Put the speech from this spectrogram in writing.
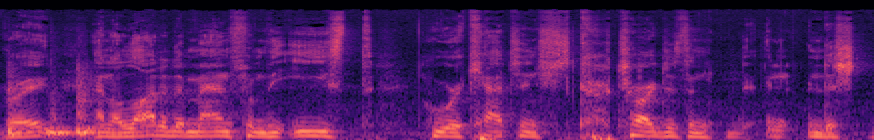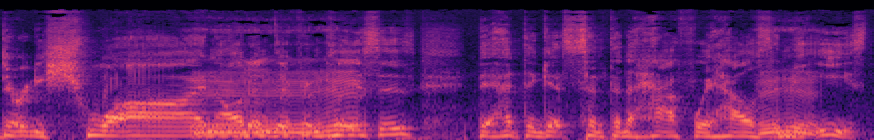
right? And a lot of the mans from the east who were catching sh- charges in, in, in the sh- dirty schwa and all them different Mm-hmm. places, they had to get sent to the halfway house in the east.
